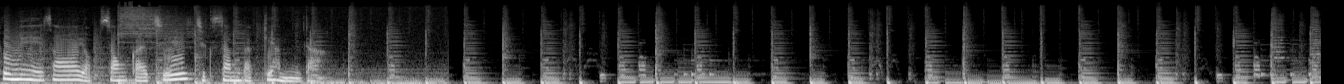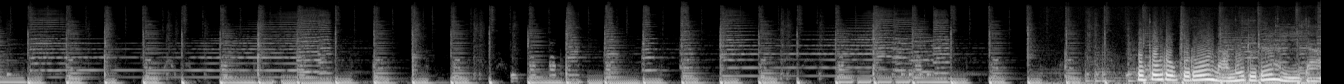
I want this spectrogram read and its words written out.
소매에서 옆선까지 직선받게 합니다. 오버록으로 마무리를 합니다.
